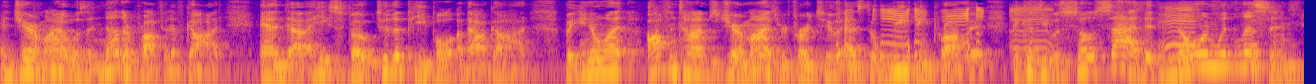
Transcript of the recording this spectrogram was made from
And Jeremiah was another prophet of God. And uh, he spoke to the people about God. But you know what? Oftentimes Jeremiah is referred to as the weeping prophet because he was so sad that no one would listen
